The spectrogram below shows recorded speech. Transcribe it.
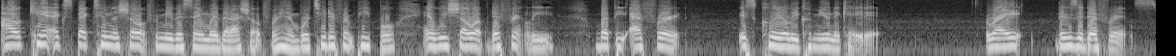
I can't expect him to show up for me the same way that I show up for him. We're two different people and we show up differently, but the effort is clearly communicated. Right? There's a difference.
